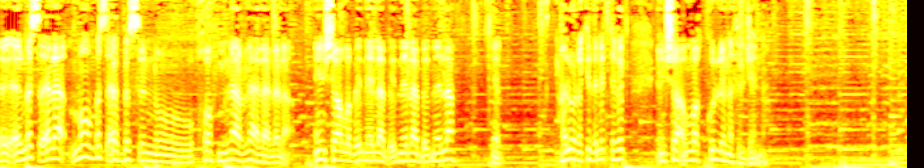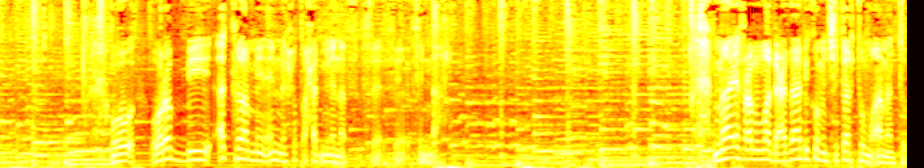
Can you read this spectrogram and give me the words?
المسألة مو مسألة بس إنه خوف من النار لا لا لا لا. إن شاء الله بإذن الله بإذن الله بإذن الله. يلا. خلونا كذا نتفق إن شاء الله كلنا في الجنة. وربي أكرم من إنه يحط أحد مننا في, في, في, النار. ما يفعل الله بعذابكم إن شكرتم وآمنتم.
